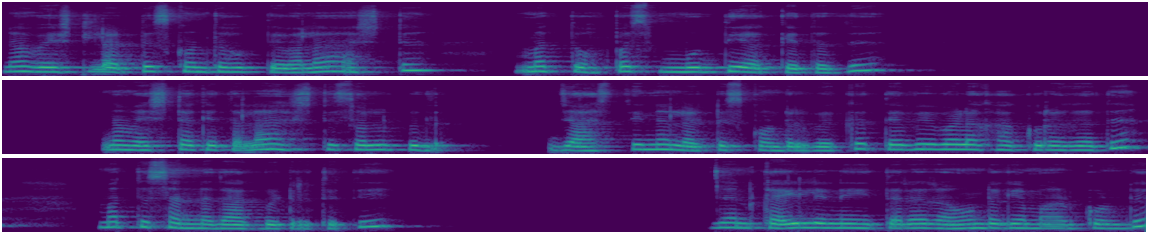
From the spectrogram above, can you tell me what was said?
ನಾವು ಎಷ್ಟು ಲಟ್ಟಿಸ್ಕೊತ ಹೋಗ್ತೇವಲ್ಲ ಅಷ್ಟು ಮತ್ತು ವಾಪಸ್ ಮುದ್ದೆ ಆಕೈತದು ನಾವು ಎಷ್ಟು ಆಕೈತಲ್ಲ ಅಷ್ಟು ಸ್ವಲ್ಪ ಜಾಸ್ತಿನ ಲಟ್ಟಿಸ್ಕೊಂಡಿರ್ಬೇಕು. ತೆವಿ ಒಳಗೆ ಹಾಕೋರಾಗ ಅದು ಮತ್ತು ಸಣ್ಣದಾಗ್ಬಿಟ್ಟಿರ್ತೈತಿ. ನನ್ನ ಕೈಲೇನೆ ಈ ಥರ ರೌಂಡಾಗೆ ಮಾಡಿಕೊಂಡು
